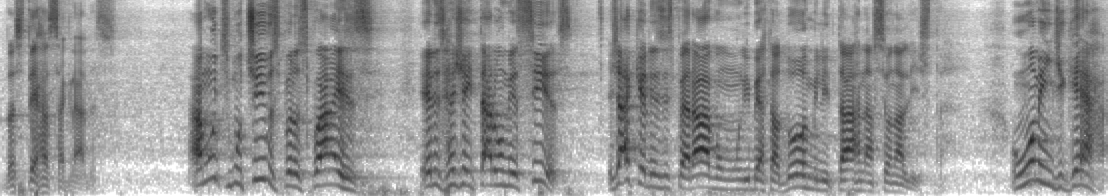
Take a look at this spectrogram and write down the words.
das terras sagradas. Há muitos motivos pelos quais eles rejeitaram o Messias, já que eles esperavam um libertador militar nacionalista, um homem de guerra,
